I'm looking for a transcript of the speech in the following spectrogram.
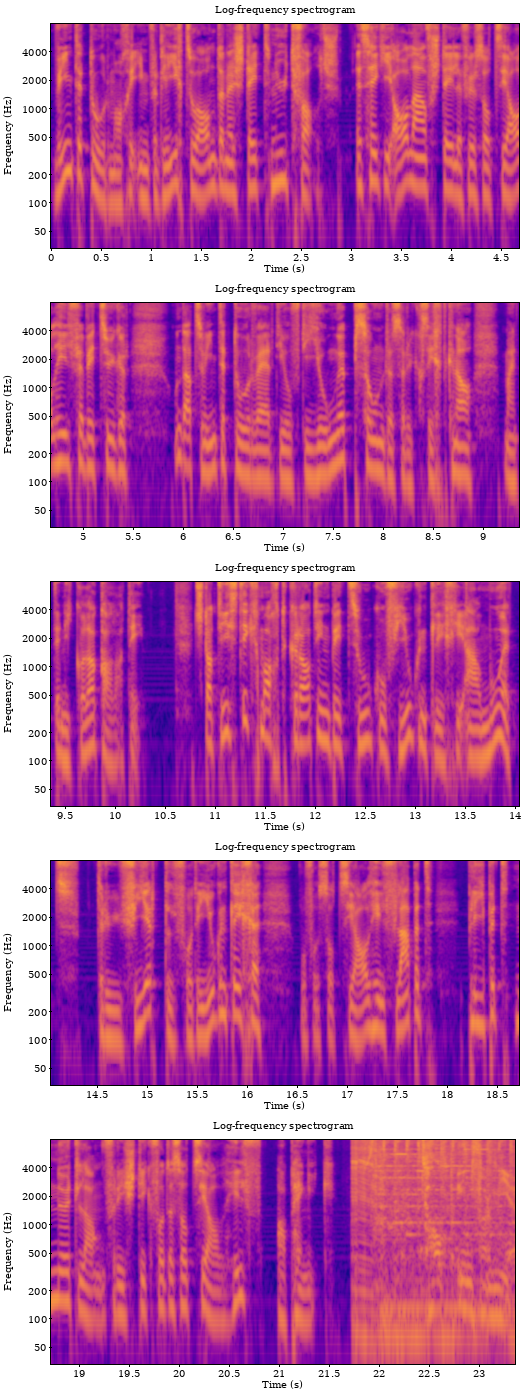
Winterthur mache im Vergleich zu anderen Städten nichts falsch. Es hätte Anlaufstellen für Sozialhilfebezüger und auch zu Winterthur werde auf die Jungen besonders Rücksicht genommen, meinte Nicola Galladay. Die Statistik macht gerade in Bezug auf Jugendliche auch Mut. Drei Viertel der Jugendlichen, die von Sozialhilfe leben, bleiben nicht langfristig von der Sozialhilfe abhängig. Top informiert,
